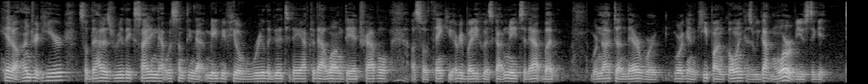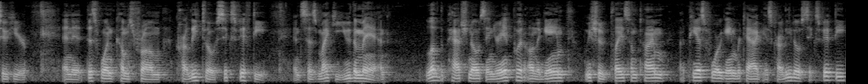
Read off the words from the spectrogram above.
hit 100 here, so that is really exciting. That was something that made me feel really good today after that long day of travel. Uh, so thank you, everybody who has gotten me to that. But we're not done there. We're, we're going to keep on going because we got more reviews to get to here. And it, this one comes from Carlito650 and says, Mikey, you the man. Love the patch notes and your input on the game. We should play sometime. My PS4 gamer tag is Carlito650.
